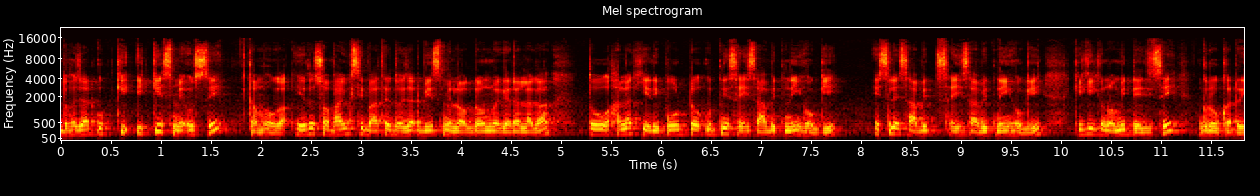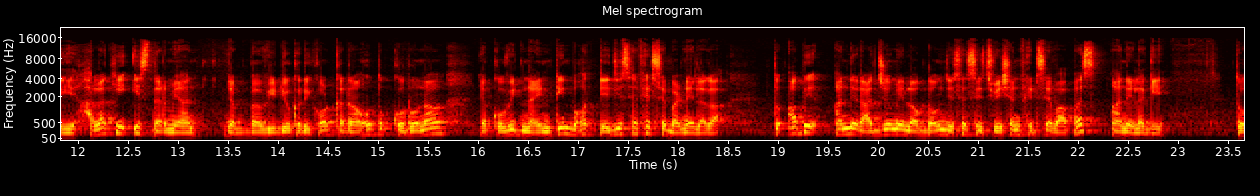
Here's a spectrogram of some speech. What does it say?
2021 में उससे कम होगा। ये तो स्वाभाविक सी बात है 2020 में लॉकडाउन वगैरह लगा तो हालाँकि ये रिपोर्ट उतनी सही साबित नहीं होगी। इसलिए साबित, सही साबित नहीं होगी क्योंकि इकोनॉमी तेज़ी से ग्रो कर रही है। हालाँकि इस दरमियान जब वीडियो को रिकॉर्ड कर रहा हूँ तो कोरोना या कोविड नाइन्टीन बहुत तेज़ी से फिर से बढ़ने लगा। तो अब अन्य राज्यों में लॉकडाउन जैसे सिचुएशन फिर से वापस आने लगी। तो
